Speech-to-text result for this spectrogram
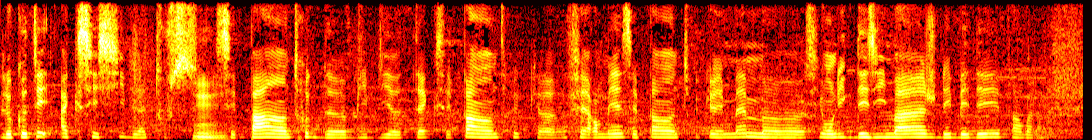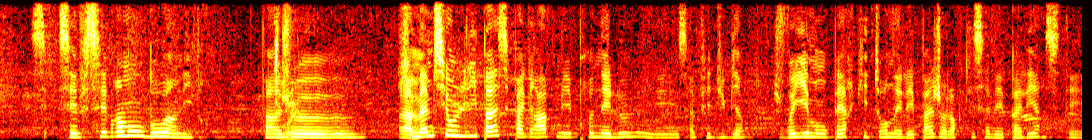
le côté accessible à tous. Ce hmm. C'est pas un truc de bibliothèque, c'est pas un truc fermé, c'est pas un truc. même si on lit que des images, des BD, enfin voilà, c'est vraiment beau un livre. Enfin, je même si on ne le lit pas, c'est pas grave, mais prenez-le et ça fait du bien. Je voyais mon père qui tournait les pages alors qu'il savait pas lire, c'était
